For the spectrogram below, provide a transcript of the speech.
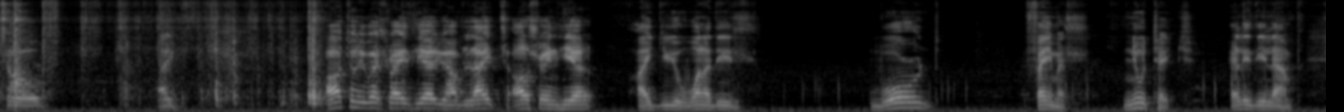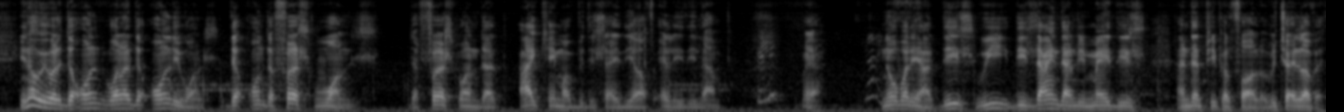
So I auto reverse right here. You have light also in here. I give you one of these world famous NewTek LED lamp. You know, we were the only one of the only ones, the on the first ones, the first one that I came up with this idea of LED lamp. Really? Yeah. Nobody had these. We designed and we made these, and then people follow, which I love it.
